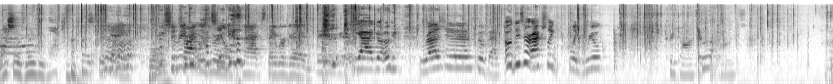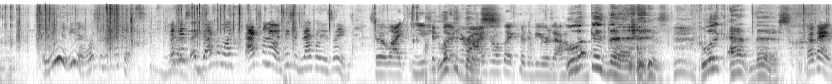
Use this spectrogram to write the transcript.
Russians may be watching this. It's okay. You should Maybe try watch Israel snacks. They were good. They were good. yeah, go. Okay. Russia, feel bad. Oh, these are actually like real. Croutons. They're croutons. Ooh, these are worse than the ketchup. It tastes exactly like. Actually, no, it tastes exactly the same. So, like, you should Look close your this. eyes real quick for the viewers at home. Look at this. Look at this. Okay,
